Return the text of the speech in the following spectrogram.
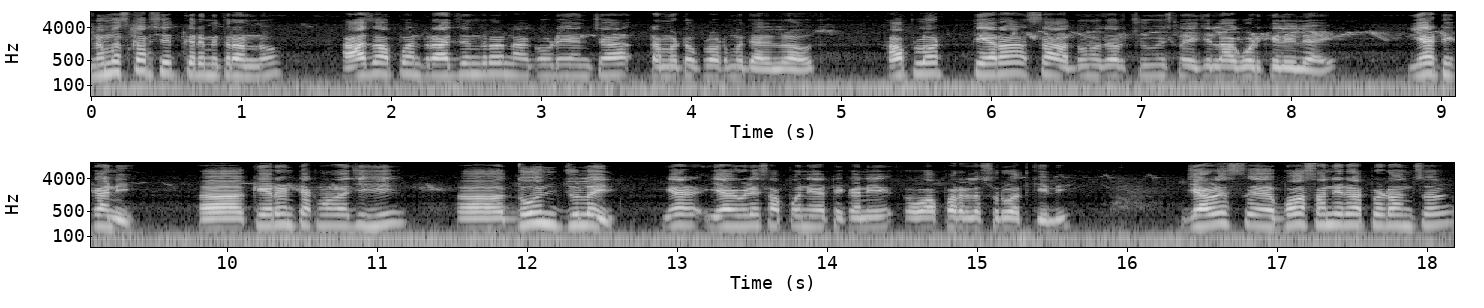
नमस्कार शेतकरी मित्रांनो. आज आपण राजेंद्र नागवडे यांच्या टमॅटो प्लॉटमध्ये आलेलो आहोत. हा प्लॉट तेरा सहा दोन हजार चोवीसला याची लागवड केलेली आहे. या ठिकाणी केरन टेक्नॉलॉजी ही दोन जुलै या यावेळेस आपण या ठिकाणी वापरायला सुरुवात केली. ज्यावेळेस बॉस आणि रॅपिडॉनचं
